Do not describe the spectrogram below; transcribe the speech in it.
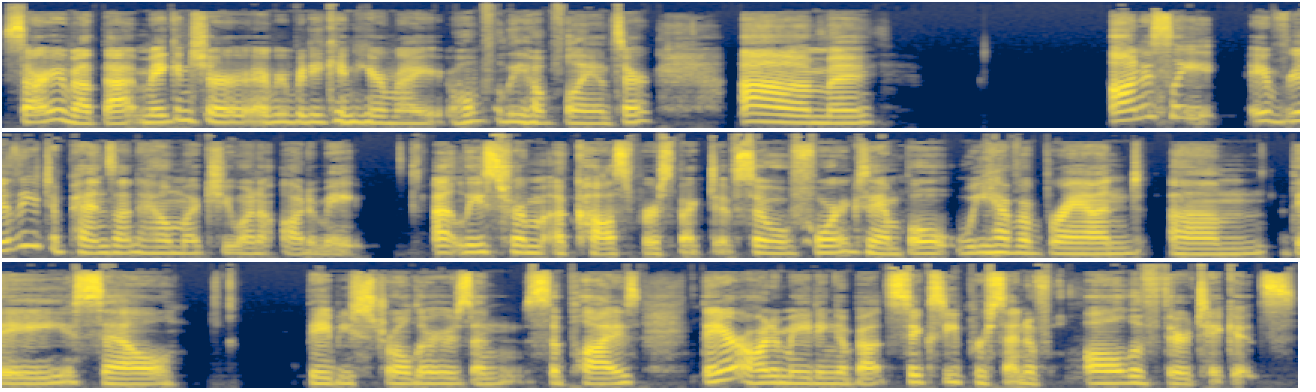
sorry about that. Making sure everybody can hear my hopefully helpful answer. Um, honestly, it really depends on how much you want to automate at least from a cost perspective. So, for example, we have a brand, um, they sell baby strollers and supplies, they are automating about 60% of all of their tickets.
